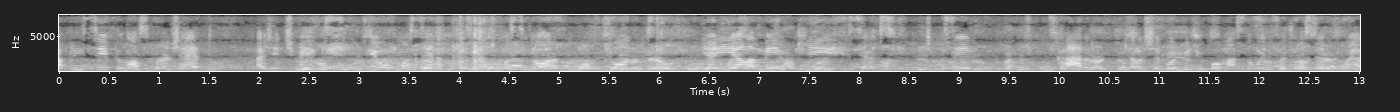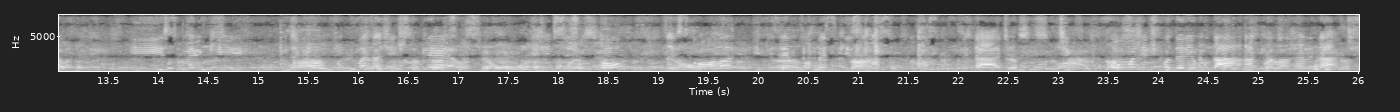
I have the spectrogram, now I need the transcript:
a princípio, o nosso projeto, a gente meio que viu uma cena acontecendo de uma senhora num ponto de ônibus. E aí ela meio que, tipo assim, um cara, que ela chegou e pediu informação, ele foi grosseiro com ela. E isso meio que indignou muito mais a gente do que ela. E a gente se juntou na escola e fizemos uma pesquisa na nossa, na nossa comunidade de como a gente poderia mudar aquela realidade.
